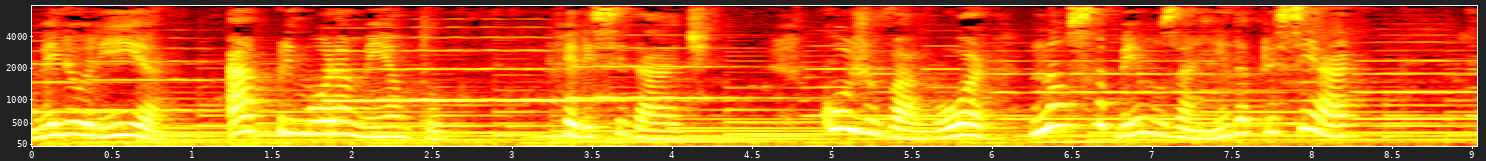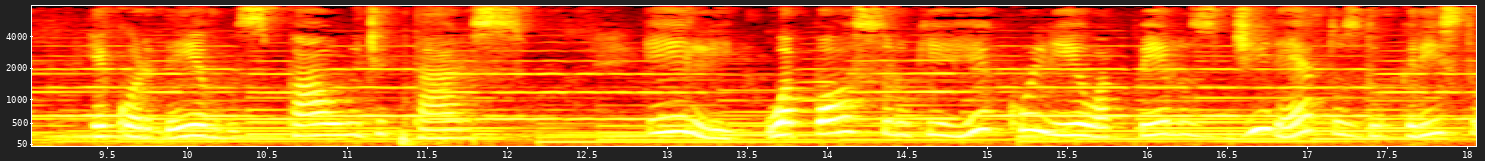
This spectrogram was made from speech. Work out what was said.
melhoria, aprimoramento, felicidade, cujo valor não sabemos ainda apreciar. Recordemos Paulo de Tarso, ele, o apóstolo que recolheu apelos diretos do Cristo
